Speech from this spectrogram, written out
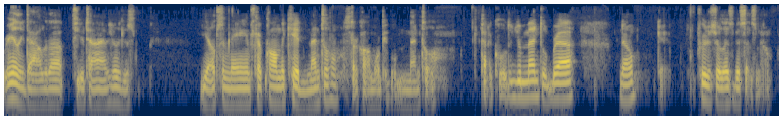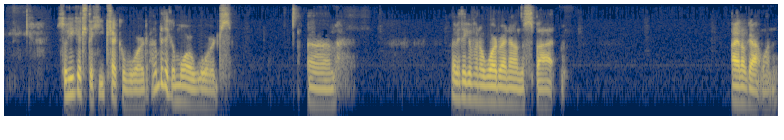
really dialed it up a few times, really just yelled some names, kept calling the kid mental. Start calling more people mental. Kind of cool. Dude, you're mental, bruh. No? Okay. Producer Elizabeth says no. So he gets the Heat Check Award. I'm going to think of more awards. Um, let me think of an award right now on the spot. I don't got one.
